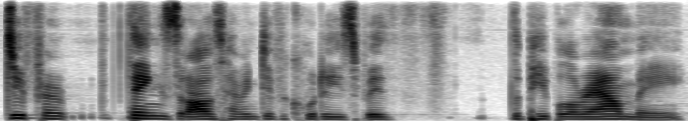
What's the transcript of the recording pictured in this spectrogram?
different things that I was having difficulties with the people around me.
